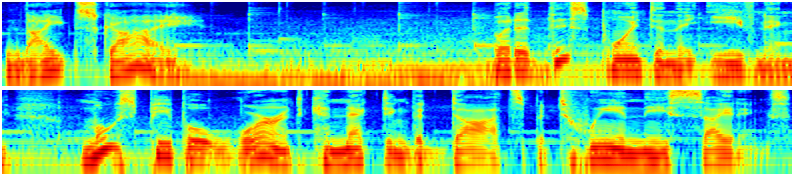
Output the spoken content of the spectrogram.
night sky. But at this point in the evening, most people weren't connecting the dots between these sightings.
